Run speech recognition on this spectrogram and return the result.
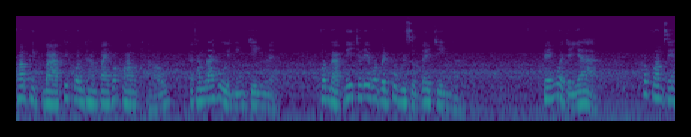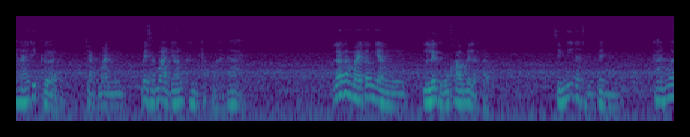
ความผิดบาปที่คนทำไปเพราะความเขลาแต่ทำร้ายผู้อื่นจริงๆเนี่ยคนแบบนี้จะเรียกว่าเป็นผู้บริสุทธิ์ได้จริงเหรอเกรงว่าจะยาก เพราะความเสียหายที่เกิดจากมันไม่สามารถย้อนคืนกลับมาได้ แล้วทำไมต้องยังระลึกถึงพวกเขาด้วยล่ะครับ สิ่งนี้นะถือเป็น การไหว้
